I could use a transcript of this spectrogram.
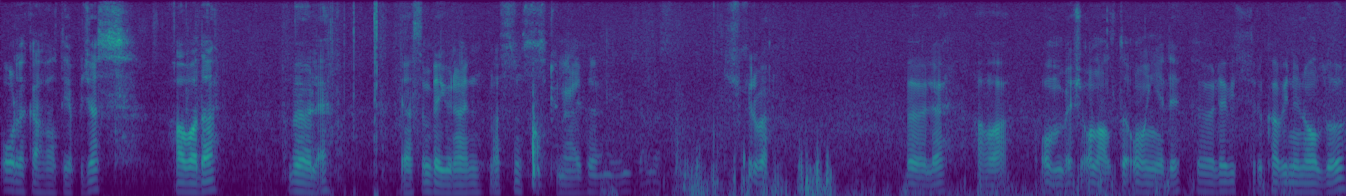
Orada kahvaltı yapacağız. Havada böyle. Yasin Bey günaydın. Nasılsınız? Günaydın. Şükür be. Böyle hava 15, 16, 17. Böyle bir sürü kabinin olduğu.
